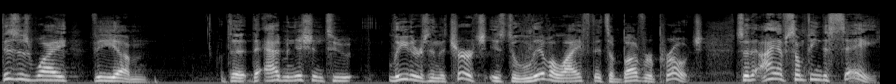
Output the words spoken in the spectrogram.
this is why the um, the the admonition to leaders in the church is to live a life that's above reproach so that i have something to say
